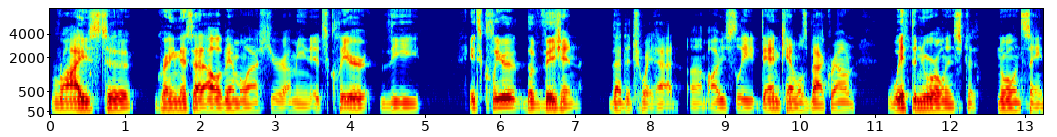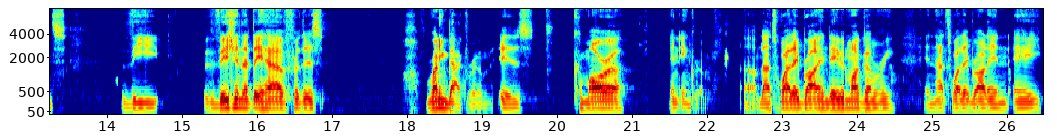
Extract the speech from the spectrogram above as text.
rise to greatness at Alabama last year, I mean, it's clear the it's clear the vision that Detroit had. Um, obviously, Dan Campbell's background with the New Orleans New Orleans Saints, the vision that they have for this running back room is Kamara, and Ingram. Um, that's why they brought in David Montgomery, and that's why they brought in a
